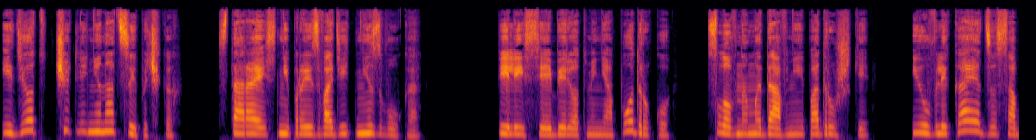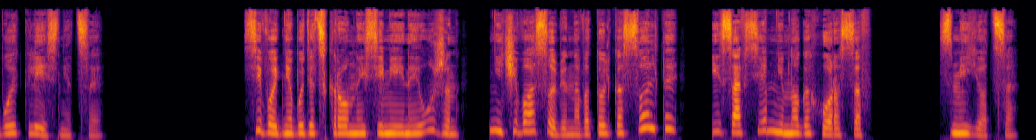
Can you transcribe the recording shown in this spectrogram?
Идет чуть ли не на цыпочках, стараясь не производить ни звука. Фелисия берет меня под руку, словно мы давние подружки, и увлекает за собой к лестнице. Сегодня будет скромный семейный ужин, ничего особенного, только сольты и совсем немного хоросов. Смеется.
